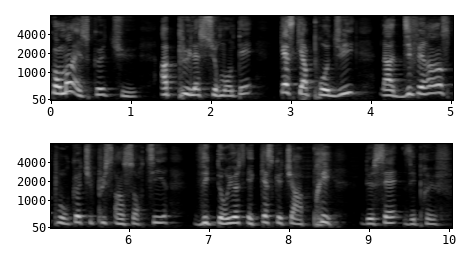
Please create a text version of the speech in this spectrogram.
comment est-ce que tu as pu les surmonter? Qu'est-ce qui a produit la différence pour que tu puisses en sortir victorieuse? Et qu'est-ce que tu as appris de ces épreuves?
